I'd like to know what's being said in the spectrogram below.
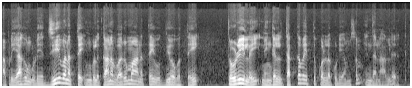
அப்படியாக உங்களுடைய ஜீவனத்தை உங்களுக்கான வருமானத்தை உத்தியோகத்தை தொழிலை நீங்கள் தக்க வைத்து கொள்ளக்கூடிய அம்சம் இந்த நாளில் இருக்குது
